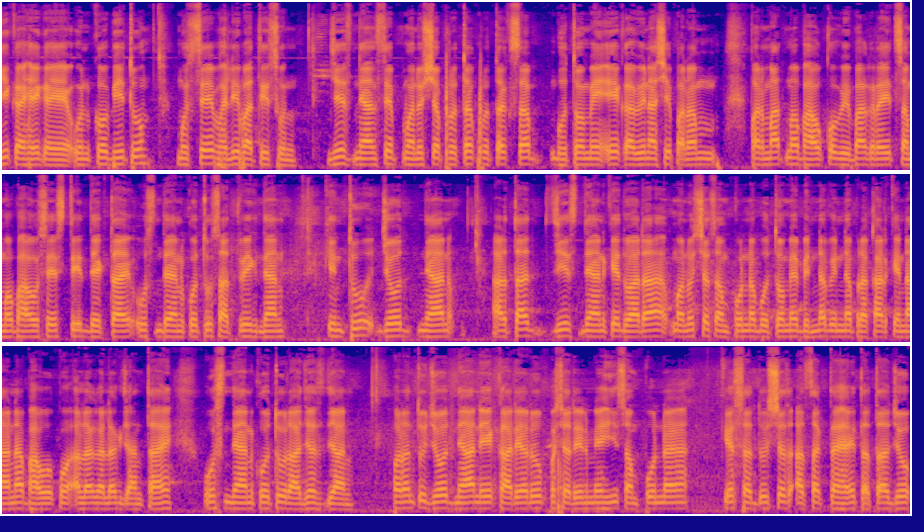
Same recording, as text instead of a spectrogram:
ही कहे गए हैं। उनको भी तू मुझसे भली बाती सुन। जिस ज्ञान से मनुष्य पृथक पृथक सब भूतों में एक अविनाशी परम, परमात्मा भाव को विभाग रहित समभाव से स्थित देखता है, उस ज्ञान को तू सात्विक ज्ञान। किंतु जो ज्ञान, अर्थात जिस ज्ञान के द्वारा मनुष्य संपूर्ण भूतों में भिन्न भिन्न प्रकार के नाना भावों को अलग अलग जानता है, उस ज्ञान को तू राजस ज्ञान परंतु जो ज्ञान एक कार्यरूप शरीर में ही संपूर्ण के सदृश आसक्त है तथा जो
